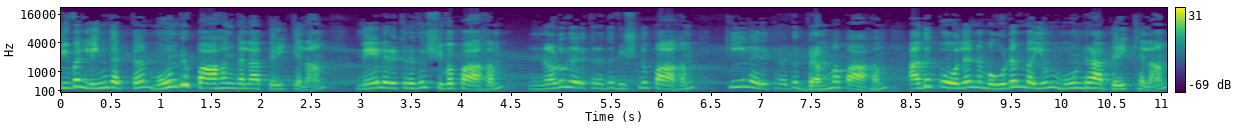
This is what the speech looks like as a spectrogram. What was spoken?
சிவலிங்கத்தை மூன்று பாகங்களா பிரிக்கலாம். மேல இருக்கிறது சிவபாகம் நடுல இருக்கிறது விஷ்ணு பாகம் கீழே இருக்கிறது பிரம்ம பாகம். அது போல நம்ம உடம்பையும் மூன்றா பிரிக்கலாம்.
